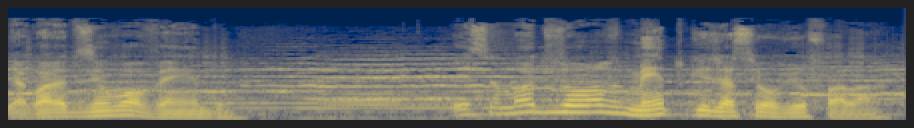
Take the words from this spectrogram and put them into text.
E agora desenvolvendo. Esse é o maior desenvolvimento que já se ouviu falar.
